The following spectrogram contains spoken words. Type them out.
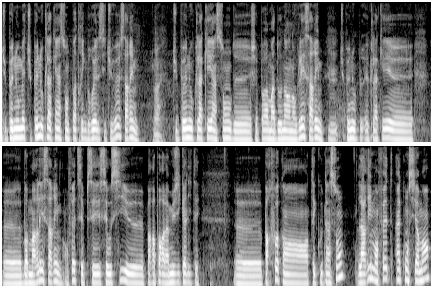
tu peux, nous mettre, tu peux nous claquer un son de Patrick Bruel si tu veux, ça rime. Ouais. Tu peux nous claquer un son de, je sais pas, Madonna en anglais, ça rime. Mm. Tu peux nous claquer euh, euh, Bob Marley, ça rime. En fait, c'est- aussi euh, par rapport à la musicalité. Euh, parfois, quand tu écoutes un son, la rime, en fait, inconsciemment,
